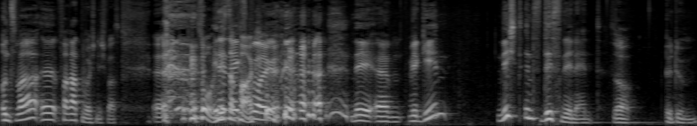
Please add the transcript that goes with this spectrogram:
Und zwar äh, verraten wir euch nicht was. Äh, So, in der nächster nächsten Park. Folge. nee, ähm, wir gehen nicht ins Disneyland. So, bedümmen.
